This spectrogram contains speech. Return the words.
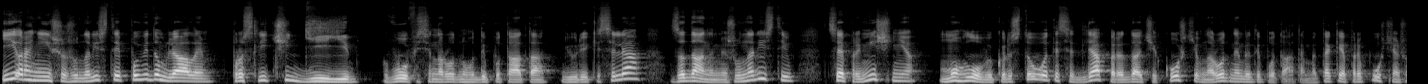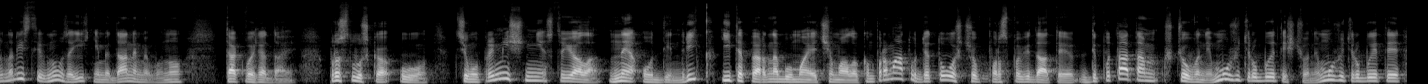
І раніше журналісти повідомляли про слідчі дії в офісі народного депутата Юрія Киселя, за даними журналістів, це приміщення могло використовуватися для передачі коштів народними депутатами. Таке припущення журналістів, ну, за їхніми даними, воно так виглядає. Прослушка у цьому приміщенні стояла не один рік, і тепер НАБУ має чимало компромату для того, щоб розповідати депутатам, що вони можуть робити, що не можуть робити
